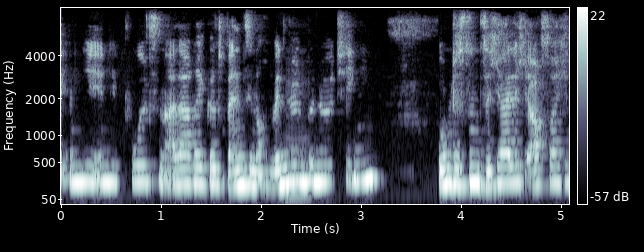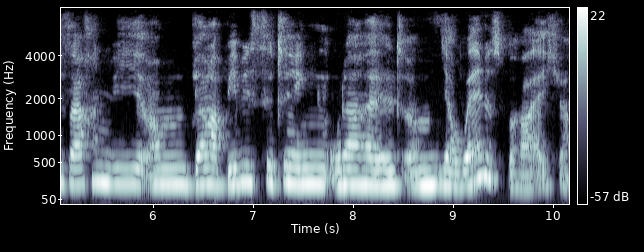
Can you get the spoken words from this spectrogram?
in die, in die Pools in aller Regel, wenn sie noch Windeln mhm. benötigen. Und es sind sicherlich auch solche Sachen wie ähm, ja, Babysitting oder halt ähm, ja, Wellnessbereiche,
